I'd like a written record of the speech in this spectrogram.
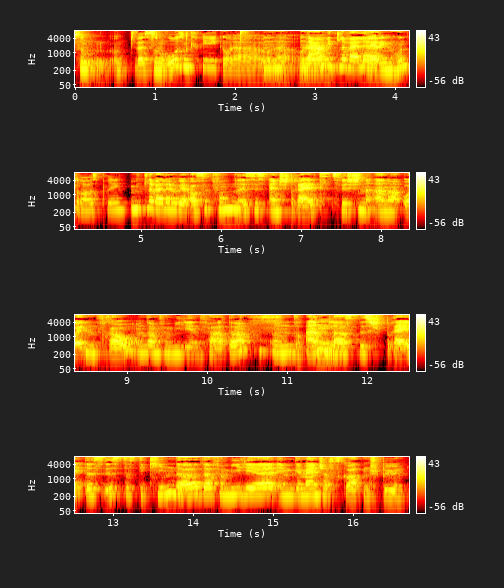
So ein, und was, so ein Rosenkrieg oder, oder, Mhm. oder Na, mittlerweile- wer den Hund rausbringt? Mittlerweile habe ich herausgefunden, es ist ein Streit zwischen einer alten Frau und einem Familienvater. Und Okay. Anlass des Streites ist, dass die Kinder der Familie im Gemeinschaftsgarten spielen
